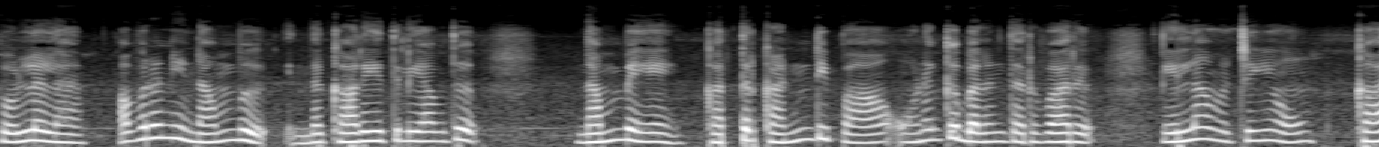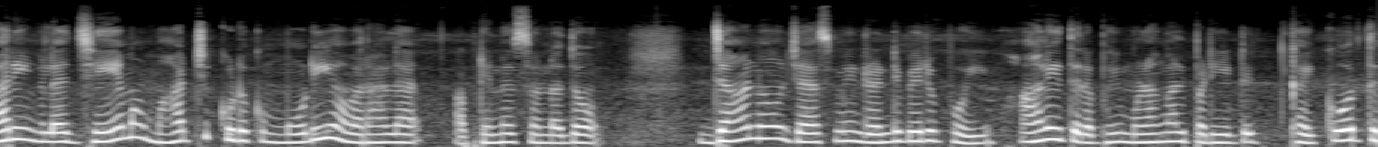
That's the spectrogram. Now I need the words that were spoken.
சொல்லலை? அவரை நீ நம்பு. இந்த காரியத்திலேயாவது நம்பே. கர்த்தர் கண்டிப்பாக உனக்கு பலன் தருவார். எல்லாவற்றையும் காரியங்களை ஜெயமாக மாற்றி கொடுக்க முடியும் அவரால் அப்படின்னு சொன்னதும். ஜானு ஜாஸ்மின் ரெண்டு பேரும் போய் ஆலயத்தில் போய் முழங்கால் படியிட்டு கை கோர்த்து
